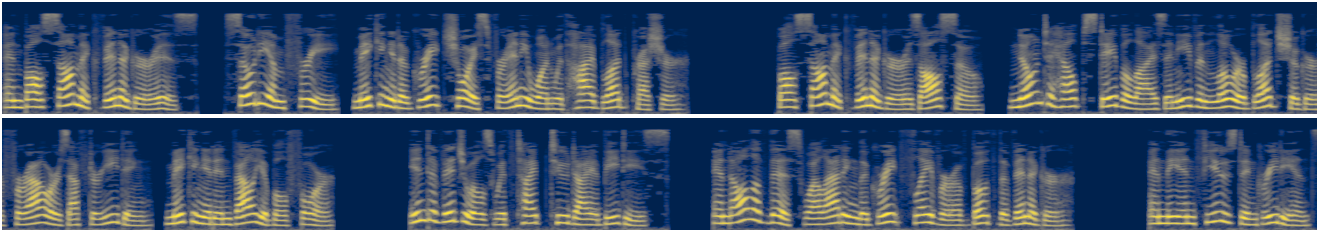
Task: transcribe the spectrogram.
And balsamic vinegar is sodium free, making it a great choice for anyone with high blood pressure. Balsamic vinegar is also known to help stabilize and even lower blood sugar for hours after eating, making it invaluable for individuals with type 2 diabetes. And all of this while adding the great flavor of both the vinegar and the infused ingredients.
